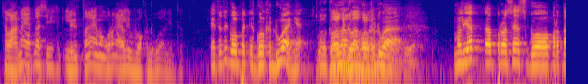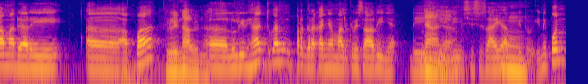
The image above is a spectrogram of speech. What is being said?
celana eta sih lini tengah emang orang elit babak kedua gitu. Eh, itu gol gol keduanya. Gol kedua, Gol kedua. Melihat eh, proses gol pertama dari eh, apa? Lulinha, Lulinha. Eh, Lulinha itu kan pergerakannya Malik Rizaldi nya di, Ya, di, ya. di sisi sayap gitu. Ini pun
